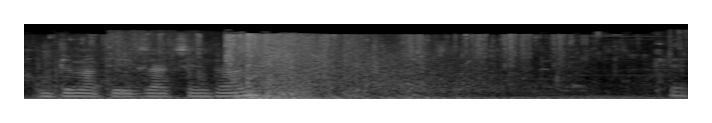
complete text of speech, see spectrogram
pumped him at the exact same time. Okay.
